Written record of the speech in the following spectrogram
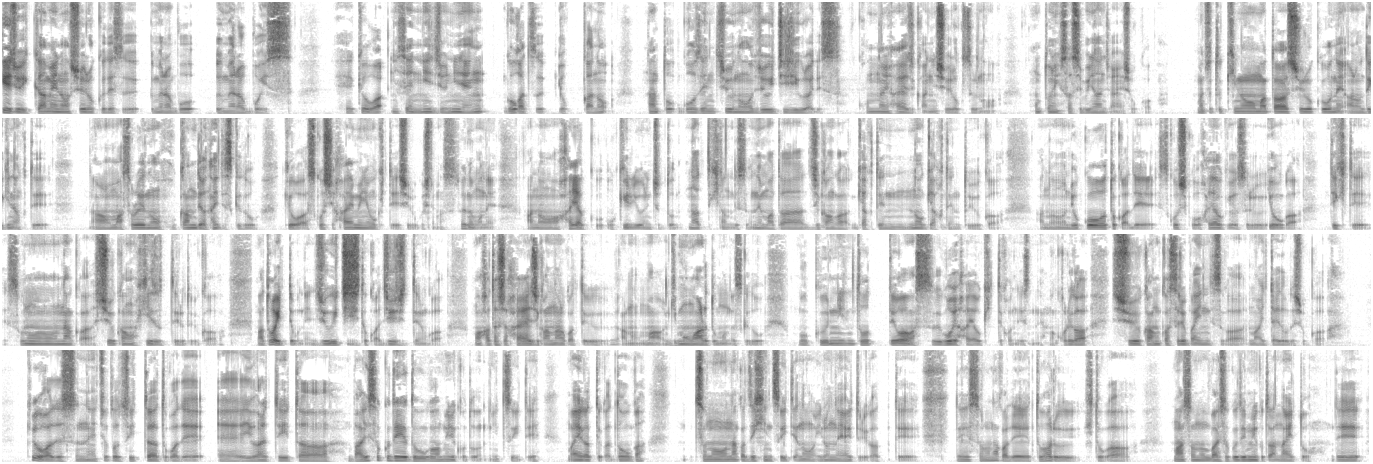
91回目の収録です。梅ラボ、梅ラボイス。えー、今日は2022年5月4日の、なんと午前中の11時ぐらいです。こんなに早い時間に収録するのは、本当に久しぶりなんじゃないでしょうか。まあちょっと昨日また収録をね、あの、できなくて、あの、まあ、それの保管ではないですけど、今日は少し早めに起きて収録してます。というのもね、あの、早く起きるようにちょっとなってきたんですよね。また時間が逆転の逆転というか、あの、旅行とかで少しこう早起きをするようができて、そのなんか習慣を引きずっているというか、まあとは言ってもね、11時とか10時っていうのが、まあ果たして早い時間なのかっていう、あの、まあ疑問はあると思うんですけど、僕にとってはすごい早起きって感じですね。まあこれが習慣化すればいいんですが、まあ一体どうでしょうか。今日はですね、ちょっとツイッターとかで、えー、言われていた倍速で動画を見ることについて、まあ映画っていうか動画そのなんか是非についてのいろんなやり取りがあってでその中でとある人がまあその倍速で見ることはないと。で、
